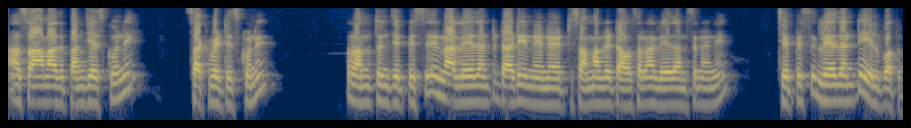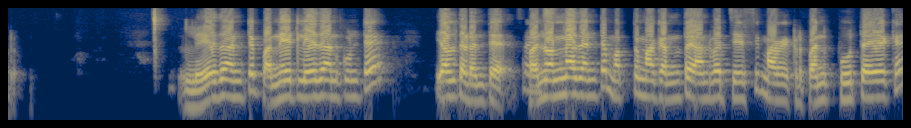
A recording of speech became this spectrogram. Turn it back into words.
ఆ సామాది పని చేసుకొని చక్క పెట్టేసుకొని వాళ్ళ అమ్మతో చెప్పేసి నా లేదంటే డాడీ నేను సామాన్లు ఎటు అవసరం లేదనిసినని చెప్పేసి లేదంటే వెళ్ళిపోతాడు. లేదు అంటే పని ఏటి లేదు అనుకుంటే వెళ్తాడు అంతే. పని ఉన్నదంటే మొత్తం మాకు అంతా అన్వర్ చేసి మాకు ఇక్కడ పని పూర్తయ్యాకే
